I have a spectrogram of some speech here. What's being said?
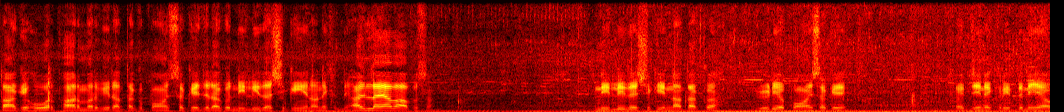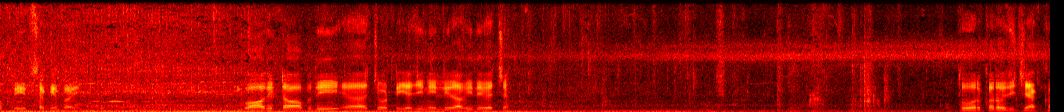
ਤਾਂ ਕਿ ਹੋਰ ਫਾਰਮਰ ਵੀਰਾਂ ਤੱਕ ਪਹੁੰਚ ਸਕੇ, ਜਿਹੜਾ ਕੋਈ ਨੀਲੀ ਦਾ ਸ਼ੌਕੀਨ ਉਹਨੇ ਅੱਜ ਲਿਆ ਵਾਪਸ। ਨੀਲੀ ਦੇ ਸ਼ੌਕੀਨਾਂ ਤੱਕ ਵੀਡੀਓ ਪਹੁੰਚ ਸਕੇ ਜਿਹਨੇ ਖਰੀਦਣੀ ਆ ਉਹ ਖਰੀਦ ਸਕੇ ਬਾਈ। ਬਹੁਤ ਹੀ ਟੌਪ ਦੀ ਝੋਟੀ ਹੈ ਜੀ ਨੀਲੀ ਰਾਵੀ ਦੇ ਵਿੱਚ। ਤੋਰ ਕਰੋ ਜੀ ਚੈੱਕ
